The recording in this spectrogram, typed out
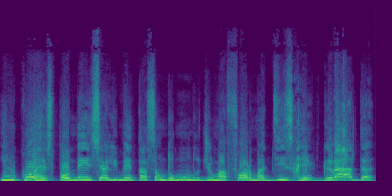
em correspondência à alimentação do mundo de uma forma desregrada.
